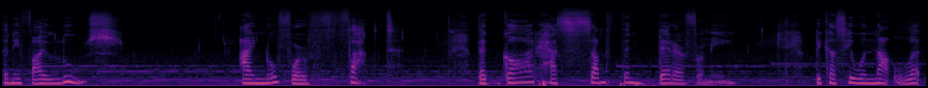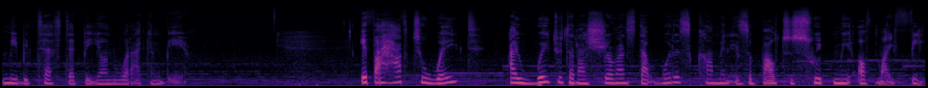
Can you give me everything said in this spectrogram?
Then, if I lose, I know for a fact that God has something better for me because He will not let me be tested beyond what I can bear. If I have to wait, I wait with an assurance that what is coming is about to sweep me off my feet.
